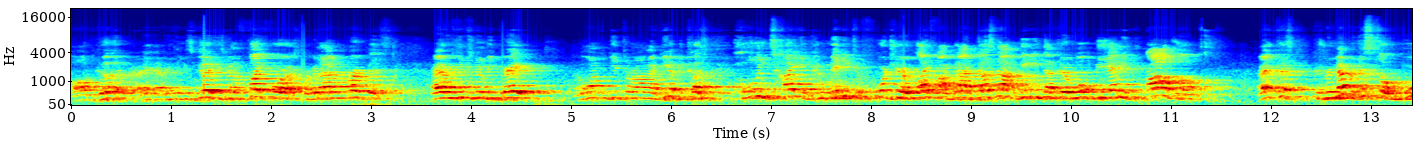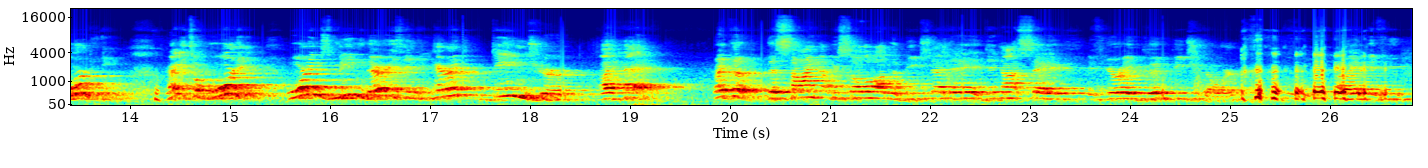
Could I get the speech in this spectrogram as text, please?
All good, right? Everything's good. He's going to fight for us. We're going to have a purpose. Right? Everything's going to be great. I don't want you to get the wrong idea because holding tight and committing to forge your life on God does not mean that there won't be any problems. Right? Because remember, this is a warning. Right? It's a warning. Warnings mean there is inherent danger ahead. Right? The, the sign that we saw on the beach that day, it did not say, if you're a good beach goer, right? If you,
